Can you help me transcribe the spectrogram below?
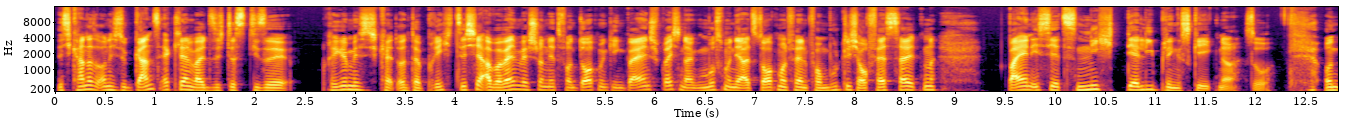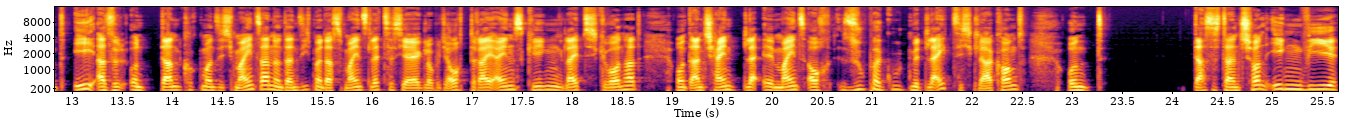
ich kann das auch nicht so ganz erklären, weil sich das, diese Regelmäßigkeit unterbricht sicher, aber wenn wir schon jetzt von Dortmund gegen Bayern sprechen, dann muss man ja als Dortmund-Fan vermutlich auch festhalten, Bayern ist jetzt nicht der Lieblingsgegner, so. Und eh, also, und dann guckt man sich Mainz an und dann sieht man, dass Mainz letztes Jahr ja, glaube ich, auch 3-1 gegen Leipzig gewonnen hat und anscheinend äh, Mainz auch super gut mit Leipzig klarkommt und das ist dann schon irgendwie,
